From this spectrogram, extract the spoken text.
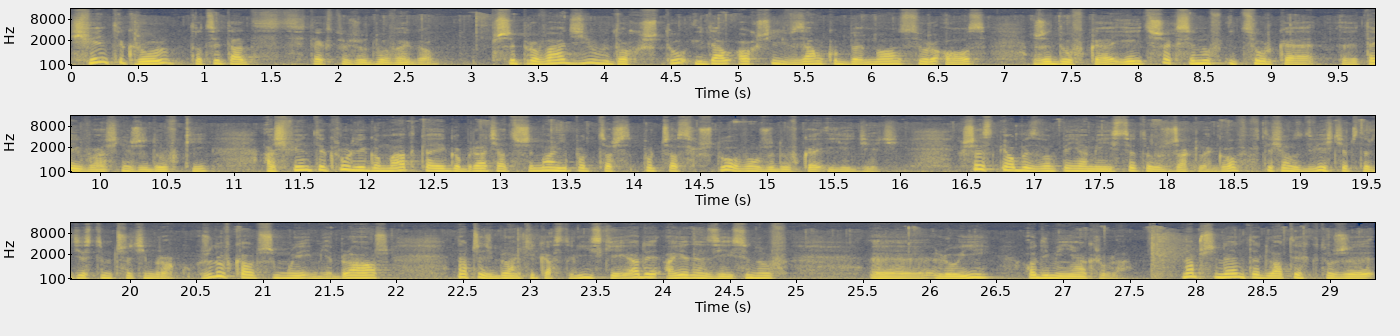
Święty król, to cytat z tekstu źródłowego, przyprowadził do chrztu i dał ochrzcić w zamku Beaumont-sur-Oise Żydówkę, jej trzech synów i córkę y, tej właśnie Żydówki, a święty król, jego matka, jego bracia trzymali podczas, podczas chrztu ową Żydówkę i jej dzieci. Chrzest miał bez wątpienia miejsce, to już Jacques Legoff, w 1243 roku. Żydówka otrzymuje imię Blanche na cześć Blanki Kastylijskiej, a- jeden z jej synów, y, Louis, od imienia króla. Na przynętę dla tych, którzy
